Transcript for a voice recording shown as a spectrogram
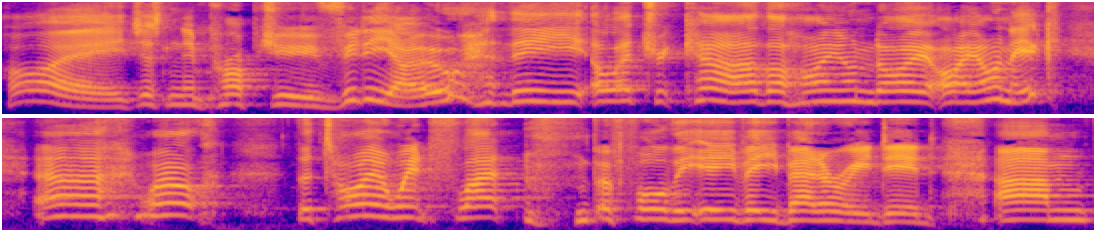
Hi, just an impromptu video. The electric car, the Hyundai IONIQ, uh, well, the tyre went flat before the EV battery did. Um,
